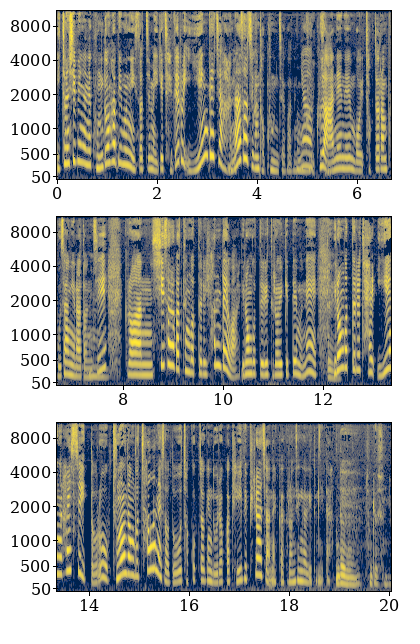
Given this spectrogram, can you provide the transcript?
2012년에 공동 합의문이 있었지만 이게 제대로 이행되지 않아서 지금 더큰 문제거든요. 음, 그렇죠. 그 안에는 뭐 적절한 보상이라든지 음. 그러한 시설 같은 것들이 현대화 이런 것들이 들어있기 때문에 네. 이런 것들을 잘 이행을 할 수 있도록 중앙정부 차원에서도 적극적인 노력과 개입이 필요하지 않을까 그런 생각이 듭니다. 네, 정 교수님.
